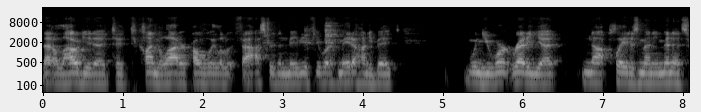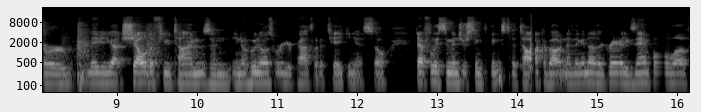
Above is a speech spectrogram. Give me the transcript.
that allowed you to, to, to climb the ladder probably a little bit faster than maybe if you would have made a honey baked when you weren't ready yet not played as many minutes or maybe you got shelled a few times and you know who knows where your path would have taken you. So definitely some interesting things to talk about and i think another great example of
